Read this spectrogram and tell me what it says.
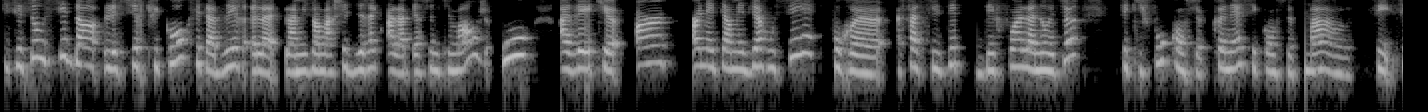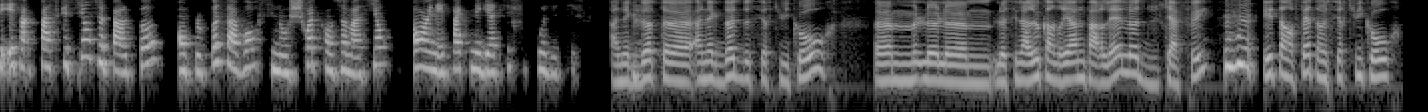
Puis c'est ça aussi dans le circuit court, c'est-à-dire la, mise en marché directe à la personne qui mange ou avec euh, un, un intermédiaire aussi pour euh, faciliter des fois la nourriture, c'est qu'il faut qu'on se connaisse et qu'on se parle. C'est, parce que si on ne se parle pas, on ne peut pas savoir si nos choix de consommation ont un impact négatif ou positif. Anecdote, euh, anecdote de circuit court. le, le, le, scénario qu'Andréane parlait là, du café mm-hmm. est en fait un circuit court.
